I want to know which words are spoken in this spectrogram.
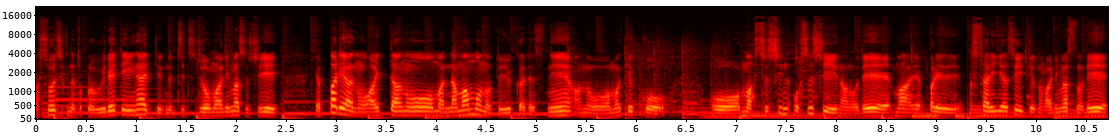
あ、正直なところ売れていないという実情もありますしやっぱりあのああいったあの、まあ、生ものというかですねあの、まあ、結構お,、まあ、寿司お寿司なので、まあ、やっぱり腐りやすいというのがありますので、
